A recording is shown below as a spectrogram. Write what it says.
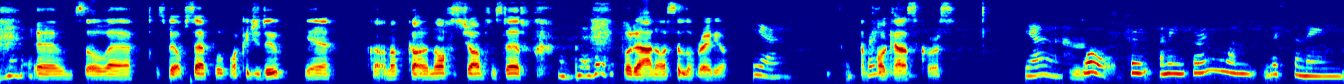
um, so uh, I was a bit upset, but what could you do? Yeah, got an got an office job instead. but uh, I know I still love radio yeah. and Brilliant. podcasts, of course. Yeah. Mm. Well, for I mean, for anyone listening,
